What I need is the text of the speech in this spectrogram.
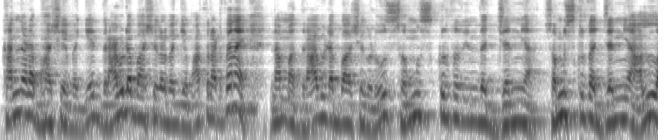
ಕನ್ನಡ ಭಾಷೆಯ ಬಗ್ಗೆ, ದ್ರಾವಿಡ ಭಾಷೆಗಳ ಬಗ್ಗೆ ಮಾತನಾಡ್ತಾನೆ. ನಮ್ಮ ದ್ರಾವಿಡ ಭಾಷೆಗಳು ಸಂಸ್ಕೃತದಿಂದ ಜನ್ಯ, ಸಂಸ್ಕೃತ ಜನ್ಯ ಅಲ್ಲ,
